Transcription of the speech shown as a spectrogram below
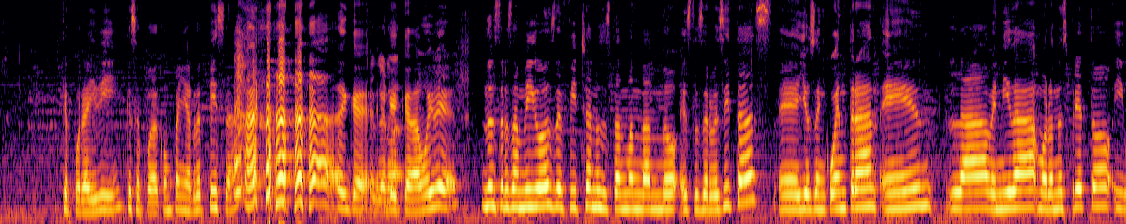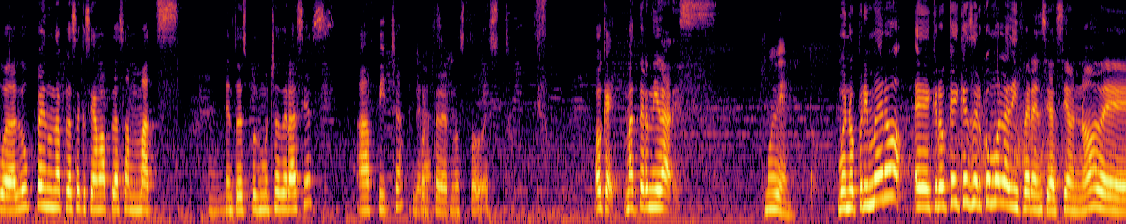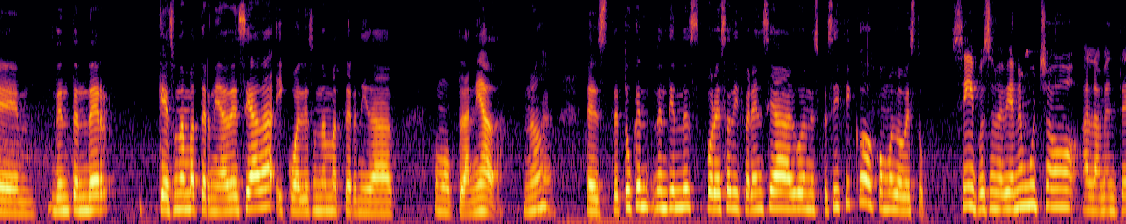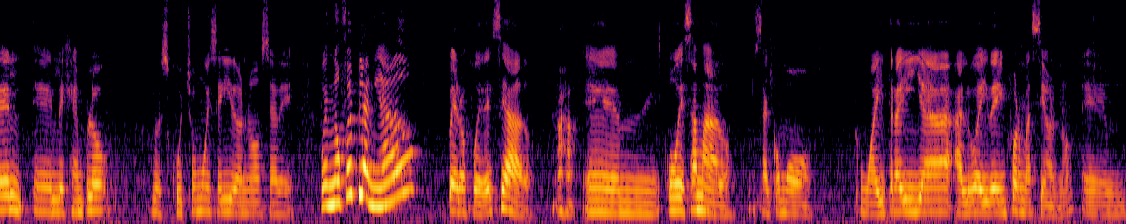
que por ahí vi que se puede acompañar de pizza, que, que, queda muy bien. Nuestros amigos de Ficha nos están mandando estas cervecitas. Eh, ellos se encuentran en la avenida Morones Prieto y Guadalupe, en una plaza que se llama Plaza Mats. Entonces, pues muchas gracias a Ficha por traernos todo esto. Ok, maternidades. Muy bien. Bueno, primero eh, creo que hay que hacer como la diferenciación, ¿no? De, de entender qué es una maternidad deseada y cuál es una maternidad como planeada, ¿no? Este, ¿Tú qué entiendes por esa diferencia algo en específico o cómo lo ves tú? Sí, pues se me viene mucho a la mente el, ejemplo, lo escucho muy seguido, ¿no? O sea, de, pues no fue planeado, pero fue deseado. Ajá. Em, o es amado. O sea, como, como ahí traía algo ahí de información, ¿no? Em,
